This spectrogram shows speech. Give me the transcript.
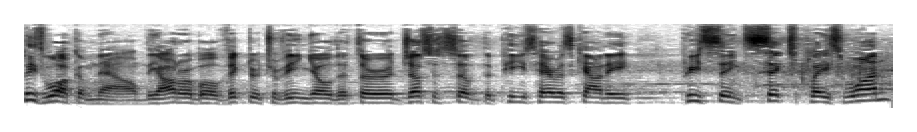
Please welcome now the Honorable Victor Trevino III, Justice of the Peace, Harris County, Precinct 6, Place 1.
